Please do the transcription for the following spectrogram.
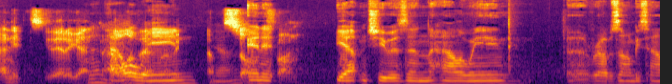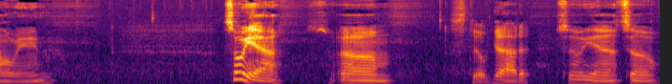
I need to see that again. And I that movie. Halloween, That was yeah. so And much it- fun. yeah, and she was in the Halloween, uh, Rob Zombie's Halloween. So yeah, um, Still got it. so yeah, so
